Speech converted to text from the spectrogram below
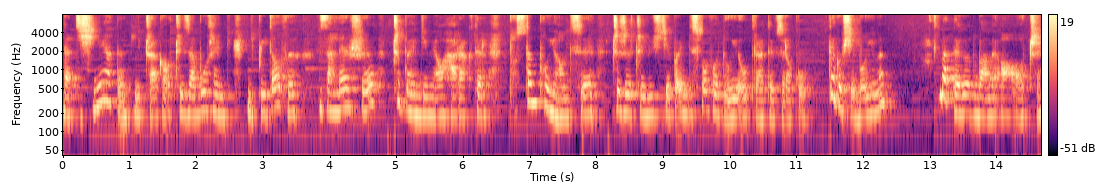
nadciśnienia tętniczego czy zaburzeń lipidowych zależy, czy będzie miał charakter postępujący, czy rzeczywiście będzie spowoduje utratę wzroku. Tego się boimy, dlatego dbamy o oczy.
